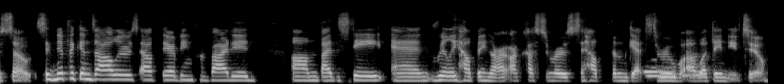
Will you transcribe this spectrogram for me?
So significant dollars out there being provided um, by the state and really helping our, our, customers to help them get through uh, what they need to.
